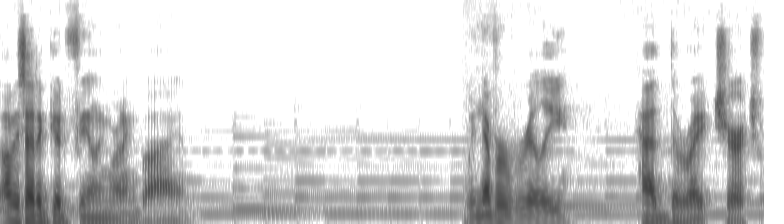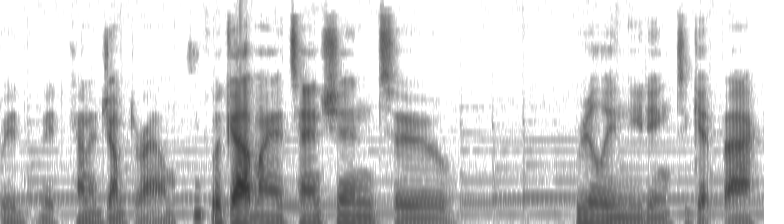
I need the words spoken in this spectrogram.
always had a good feeling running by. We never really had the right church. We'd, we'd kind of jumped around. I think what got my attention to really needing to get back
